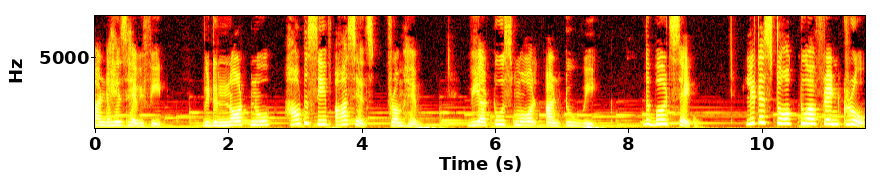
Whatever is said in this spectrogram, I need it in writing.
under his heavy feet. We do not know how to save ourselves from him. We are too small and too weak. The bird said, Let us talk to our friend Crow.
